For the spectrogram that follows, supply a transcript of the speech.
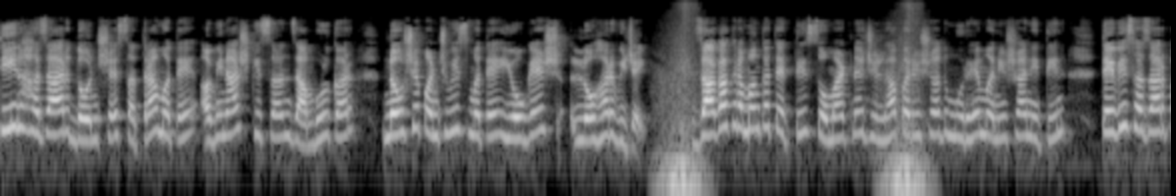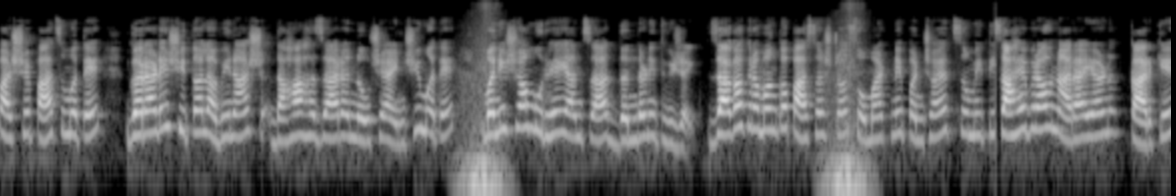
तीन हजार दोनशे सतरा मते अविनाश किसन जांभूळकर नऊशे पंचवीस मते योगेश लोहर विजयी. जागा क्रमांक तेहतीस सोमाटणे जिल्हा परिषद मुरे मनीषा नितीन तेवीस हजार पाचशे पाच मते गराडे शीतल अविनाश दहा हजार नऊशे ऐंशी मते मनीषा मुरे यांचा दणदणीत विजय. जागा क्रमांक पासष्ट सोमाटणे पंचायत समिती साहेबराव नारायण कारके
